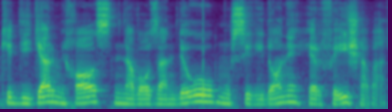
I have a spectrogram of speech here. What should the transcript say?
که دیگر می‌خواست نوازنده و موسیقیدان حرفه‌ای شود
